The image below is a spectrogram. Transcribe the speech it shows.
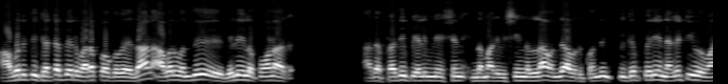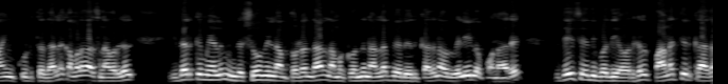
அவருக்கு கெட்ட பேர் வரப்போகவே தான் அவர் வந்து வெளியில போனார். அதை பிரதீப் எலிமினேஷன் இந்த மாதிரி விஷயங்கள்லாம் வந்து அவருக்கு வந்து மிகப்பெரிய நெகட்டிவ் வாங்கி கொடுத்ததால கமலஹாசன் அவர்கள் இதற்கு மேலும் இந்த ஷோவில் நாம் தொடர்ந்தால் நமக்கு வந்து நல்ல பேர் இருக்காதுன்னு அவர் வெளியில போனாரு. விஜய் சேதுபதி அவர்கள் பணத்திற்காக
